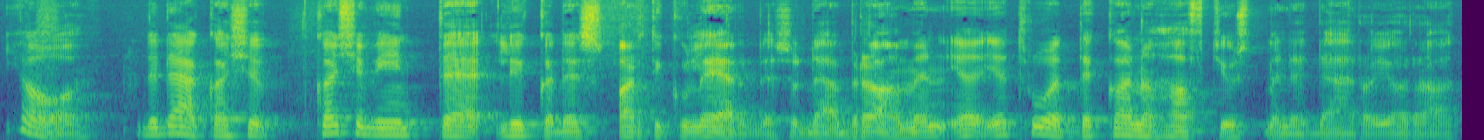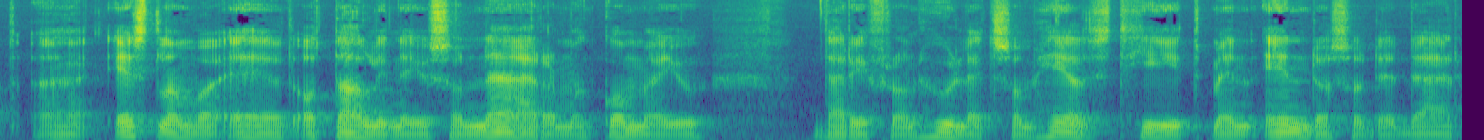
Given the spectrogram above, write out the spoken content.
Ja, det där kanske, kanske vi inte lyckades artikulera det så där bra, men jag, jag, tror att det kan ha haft just med det där att göra att äh, Estland var, och Tallinn är ju så nära, man kommer ju därifrån hur lätt som helst hit, men ändå så det där,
